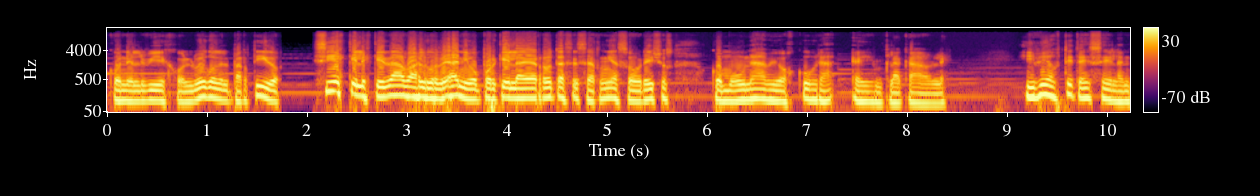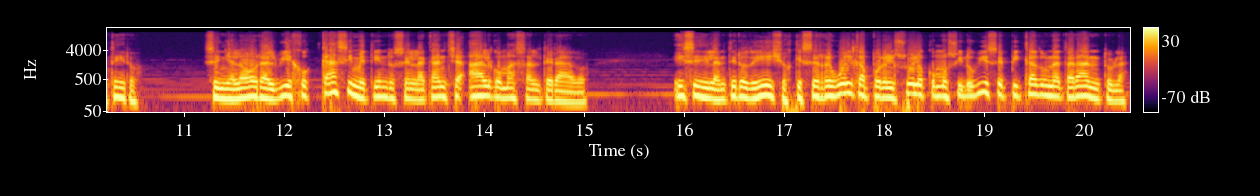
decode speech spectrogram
con el viejo luego del partido, si es que les quedaba algo de ánimo, porque la derrota se cernía sobre ellos como un ave oscura e implacable. Y vea usted a ese delantero, señaló ahora el viejo casi metiéndose en la cancha algo más alterado ese delantero de ellos que se revuelca por el suelo como si lo hubiese picado una tarántula,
